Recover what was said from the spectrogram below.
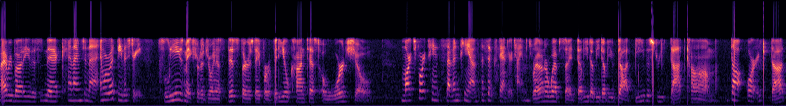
Hi, everybody. This is Nick. And I'm Jeanette, and we're with Be the Street. Please make sure to join us this Thursday for a video contest award show. March 14th, 7 p.m. Pacific Standard Time. It's right on our website, www.bethestreet.com. Dot org. Dot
